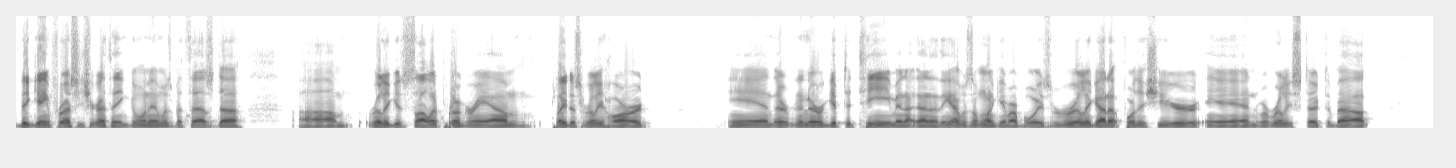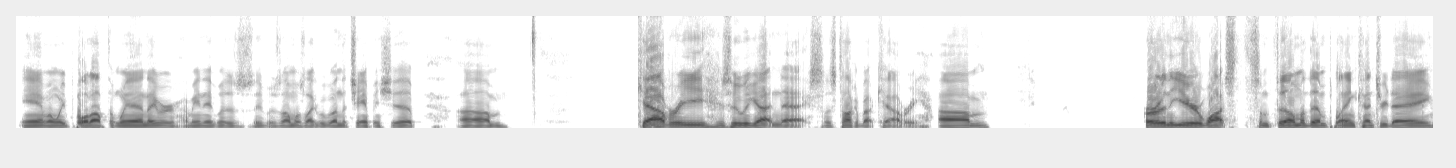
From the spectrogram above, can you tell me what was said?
big game for us this year, I think, going in was Bethesda. Um, really good, solid program. Played us really hard, and they're and they're a gifted team. And I, and I think that was the one game our boys really got up for this year, and we're really stoked about. And when we pulled off the win, they were, I mean, it was it was almost like we won the championship. Um, Calvary is who we got next. Let's talk about Calvary. Um, early in the year, watched some film of them playing Country Day.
